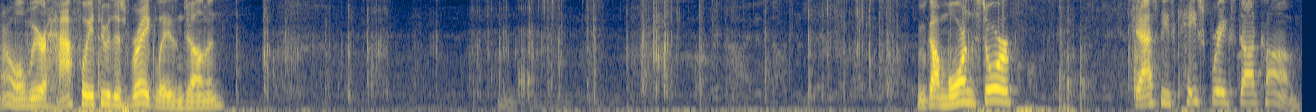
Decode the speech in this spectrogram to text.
All right, well, we are halfway through this break, ladies and gentlemen. We've got more in the store. JaspysCaseBreaks.com.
